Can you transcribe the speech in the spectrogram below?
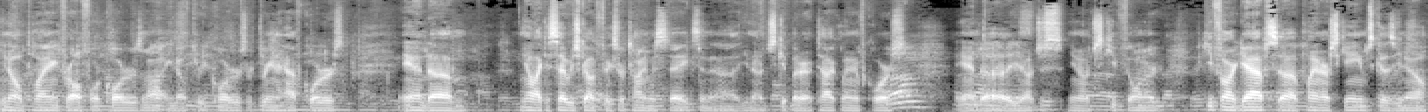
you know, playing for all four quarters, not you know three quarters or three and a half quarters, and um, you know, like I said, we just got to fix our tiny mistakes and uh, you know just get better at tackling, of course and uh, you know just you know just keep filling our keep filling our gaps, uh, playing our schemes because you know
